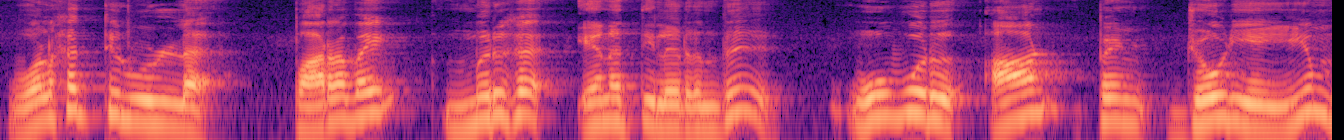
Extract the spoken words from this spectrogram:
உலகத்தில் உள்ள பறவை மிருக இனத்திலிருந்து ஒவ்வொரு ஆண் பெண் ஜோடியையும்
